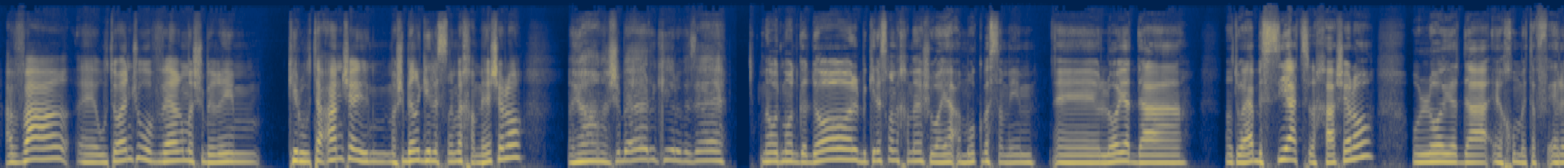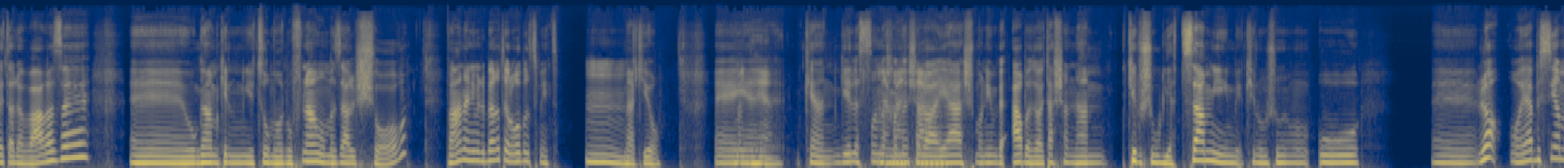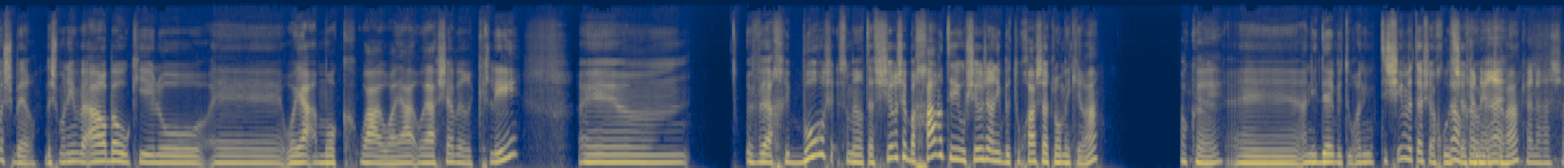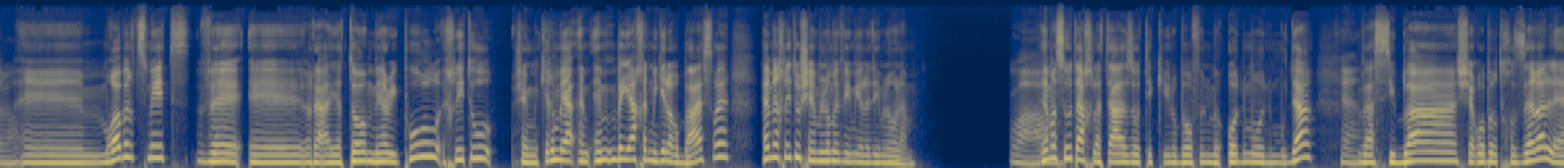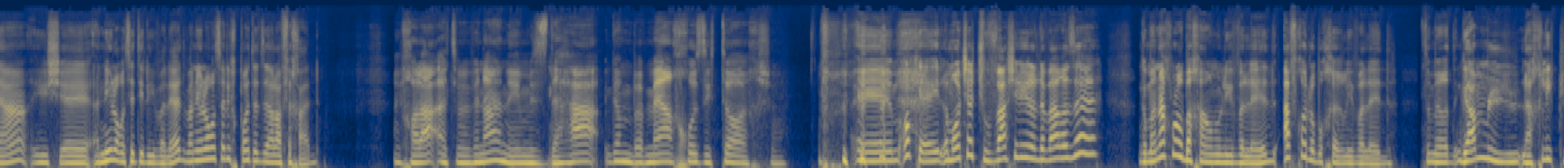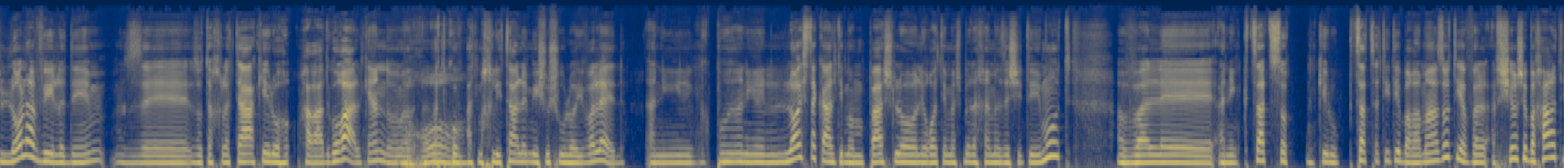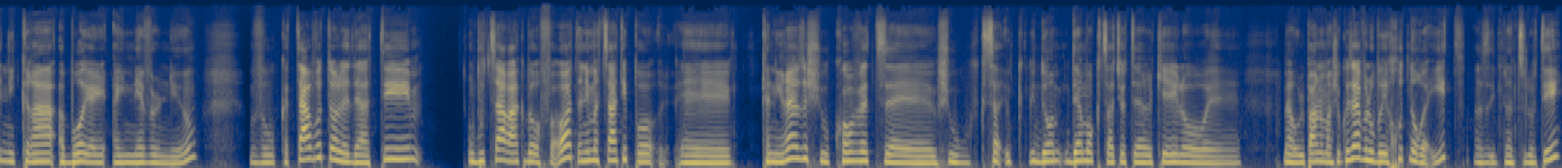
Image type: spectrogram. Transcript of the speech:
עבר, אה, הוא טוען שהוא עובר משברים, כאילו, הוא טען שמשבר גיל 25 שלו, היה משבר, כאילו, וזה מאוד מאוד גדול. בגיל 25 הוא היה עמוק בסמים, לא ידע, זאת אומרת, הוא היה בשיא ההצלחה שלו, הוא לא ידע איך הוא מתפעל את הדבר הזה. אה, הוא גם כן יצור מאוד מופנם, הוא מזל שור. ואנה, אני מדברת על רוברט סמית, Mm, מהקיור. אה, מדהים. כן, גיל 25 באמת, שלו. היה 84, זו הייתה שנה, כאילו שהוא יצא מ... כאילו שהוא... הוא, אה, לא, הוא היה בשיא המשבר. ב-84 הוא כאילו, אה, הוא היה עמוק, וואו, הוא היה, הוא היה שבר כלי. אה, והחיבור, זאת אומרת, השיר שבחרתי הוא שיר שאני בטוחה שאת לא מכירה. אוקיי. אה, אני די בטוחה, אני 99 אחוז לא, שאת לא מכירה. כנראה, כנראה שלא. אמ, רוברט סמית ורעייתו מרי פול החליטו שהם מכירים, הם ביחד מגיל 14, הם החליטו שהם לא מביאים ילדים לעולם. וואו. הם עשו את ההחלטה הזאת כאילו באופן מאוד מאוד מודע, כן. והסיבה שרוברט חוזר עליה היא שאני לא רציתי להיוולד ואני לא רוצה לכפות את זה על אף אחד. אני יכולה, את מבינה, אני מזדהה גם במאה אחוז איתו איכשהו. אמ, אוקיי, למרות שהתשובה שלי לדבר הזה, גם אנחנו לא בחרנו להיוולד, אף אחד לא בוחר להיוולד. זאת אומרת, גם להחליט לא להביא ילדים, זה, זאת החלטה כאילו הרת גורל, כן? זאת אומרת, ברור. את, את מחליטה למישהו שהוא לא ייוולד. אני, אני לא הסתכלתי במפה שלו לראות אם יש ביניכם איזושהי תאימות, אבל uh, אני קצת, כאילו, קצת סטיתי ברמה הזאת, אבל השיר שבחרתי נקרא A Boy I, I Never Knew, והוא כתב אותו לדעתי, הוא בוצע רק בהופעות. אני מצאתי פה אה, כנראה איזשהו קובץ אה, שהוא קצת, דמו קצת יותר כאילו אה, מהאולפן או משהו כזה, אבל הוא באיכות נוראית, אז התנצלותי.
